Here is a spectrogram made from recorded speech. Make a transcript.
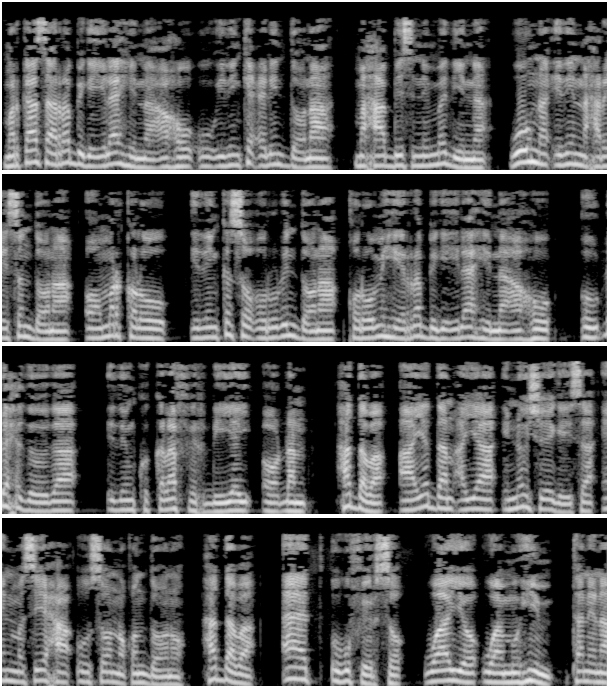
Markaasaa rabbiga ilaahiinna aho uu idinka celin doonaa maxaabiisnimadiinna wuuna idin naxariisan doonaa oo mar kaluu idinka soo ururin doonaa quruumihii rabbiga ilaahiinna ahu uu dhexdooda idinku kala firdhiyey oo dhan haddaba aayaddan ayaa inoo sheegaysa in masiixa uu soo noqon doono. Haddaba aad ugu fiirso waayo waa muhiim. Tanina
